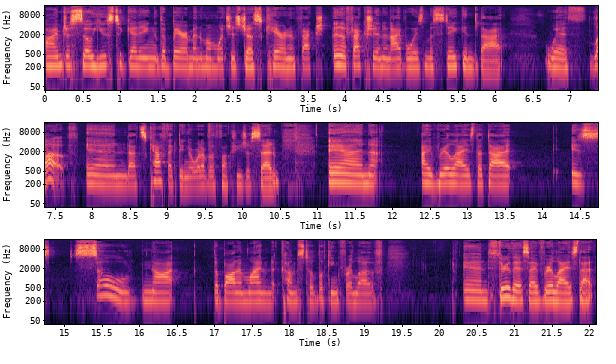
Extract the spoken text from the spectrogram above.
I'm just so used to getting the bare minimum, which is just care and affection, and affection, and I've always mistaken that with love, and that's cathecting or whatever the fuck she just said. And I realized that that is so not the bottom line when it comes to looking for love. And through this, I've realized that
